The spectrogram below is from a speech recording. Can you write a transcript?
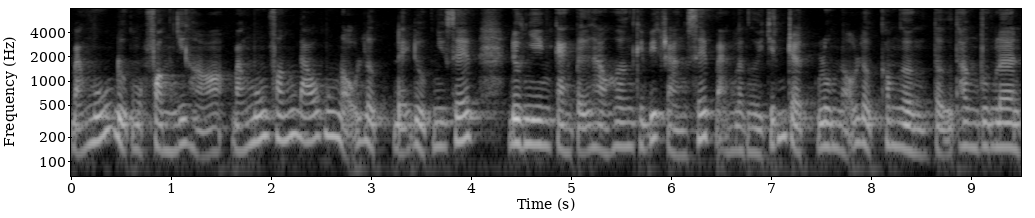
bạn muốn được một phần như họ, bạn muốn phấn đấu, muốn nỗ lực để được như sếp. Đương nhiên càng tự hào hơn khi biết rằng sếp bạn là người chính trực, luôn nỗ lực không ngừng, tự thân vươn lên.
